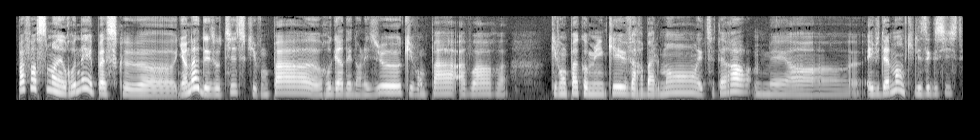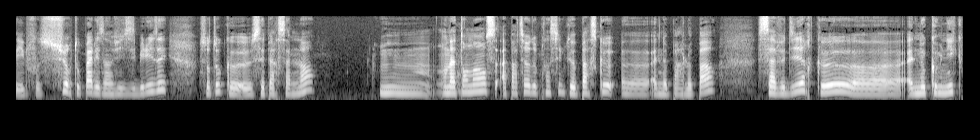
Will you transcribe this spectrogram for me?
pas forcément erronée, parce que il y en a des autistes qui vont pas regarder dans les yeux, qui vont pas avoir, qui vont pas communiquer verbalement, etc. Mais évidemment qu'ils existent et il faut surtout pas les invisibiliser. Surtout que ces personnes-là, hmm, on a tendance à partir du principe que parce que elles ne parlent pas, ça veut dire que euh, elle ne communique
